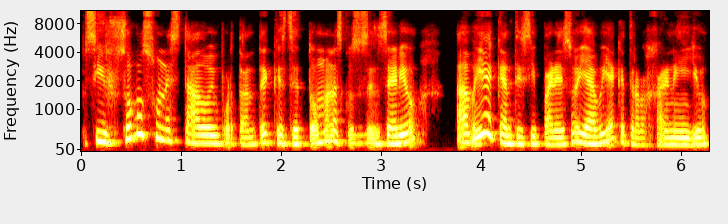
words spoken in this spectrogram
si somos un estado importante que se toma las cosas en serio, había que anticipar eso y había que trabajar en ello.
